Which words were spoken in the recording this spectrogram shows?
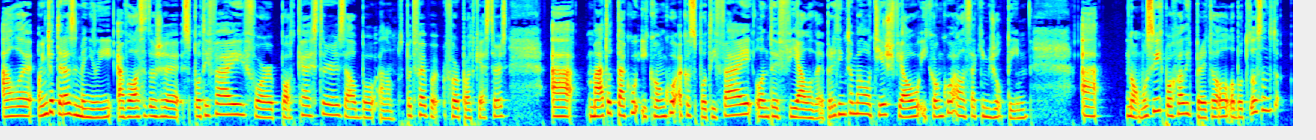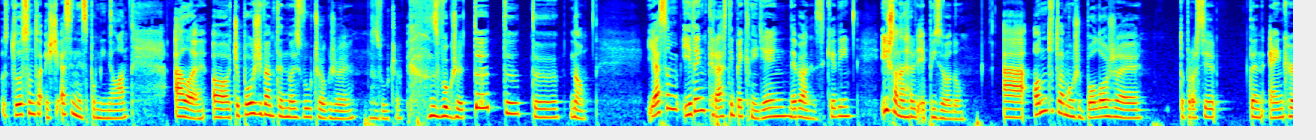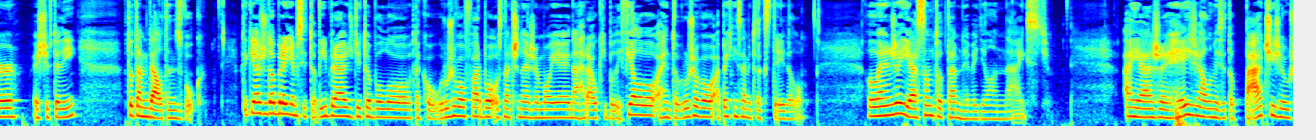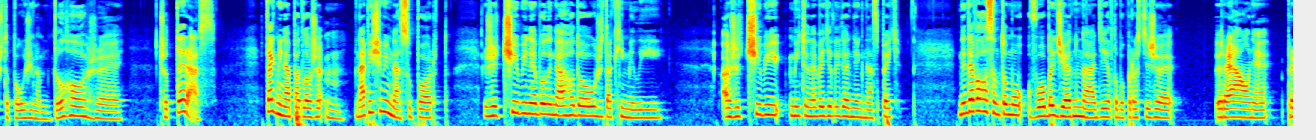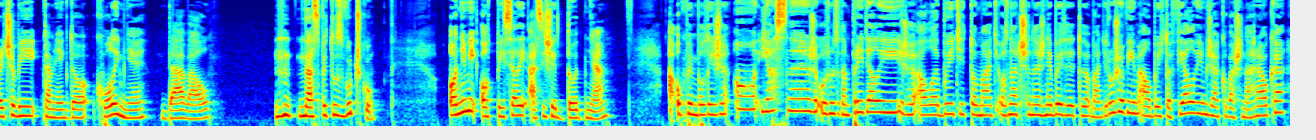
Ale oni to teraz zmenili a volá sa to, že Spotify for Podcasters, alebo áno, Spotify for Podcasters. A má to takú ikonku ako Spotify, len to je fialové. Predtým to malo tiež fialovú ikonku, ale s takým žltým. A no, musím ich pochváliť preto, lebo toto som to, toto som to ešte asi nespomínala. Ale čo používam ten môj zvúčok, že... Zvúčok. Zvuk, že... Tu, tu, tu. No, ja som jeden krásny pekný deň, nepamätám si kedy, išla nahrať epizódu. A on to tam už bolo, že to proste ten anchor, ešte vtedy, to tam dal ten zvuk. Tak ja, že dobre, idem si to vybrať, vždy to bolo takou rúžovou farbou označené, že moje nahrávky boli fialovou a hentou rúžovou a pekne sa mi to tak striedalo. Lenže ja som to tam nevedela nájsť. A ja, že hej, že ale mi sa to páči, že už to používam dlho, že čo teraz? Tak mi napadlo, že mm, napíšem im na support, že či by neboli náhodou že takí milí a že či by mi to nevedeli dať nejak naspäť. Nedávala som tomu vôbec žiadnu nádej, lebo proste, že reálne, prečo by tam niekto kvôli mne dával naspäť tú zvučku. Oni mi odpísali asi, že do dňa, a úplne boli, že o, jasné, že už sme to tam pridali, že ale budete to mať označené, že nebudete to mať rúžovým, ale budete to fialovým, že ako vaša nahrávka.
